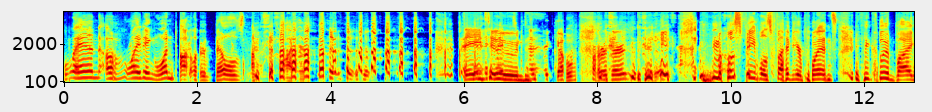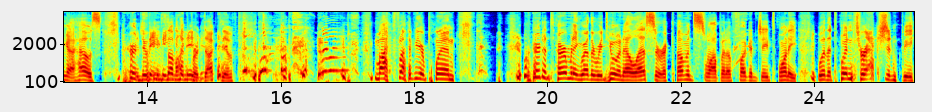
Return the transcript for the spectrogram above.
plan of lighting one-dollar bills on fire. Stay tuned. to go further. most people's five year plans include buying a house or And doing something money. productive. My five year plan. We're determining whether we do an LS or a Cummins swap at a fucking J20 with a twin traction beam.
